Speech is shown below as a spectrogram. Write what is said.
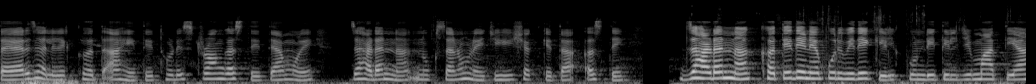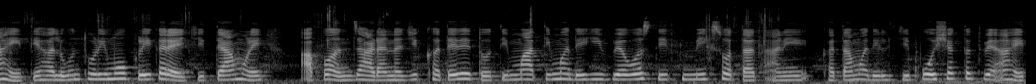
तयार झालेले खत आहे ते थोडे स्ट्रॉंग असते. त्यामुळे झाडांना नुकसान होण्याचीही शक्यता असते. झाडांना खते देण्यापूर्वी देखील कुंडीतील जी माती आहे ती हलवून थोडी मोकळी करायची. त्यामुळे आपण झाडांना जी खते देतो ती मातीमध्ये ही व्यवस्थित मिक्स होतात आणि खतामधील जी पोषक तत्वे आहेत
